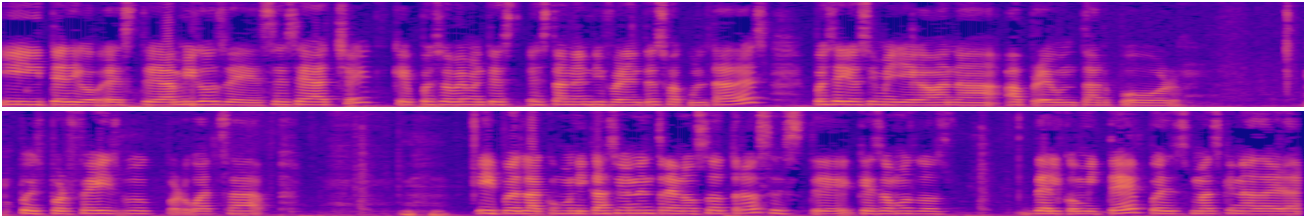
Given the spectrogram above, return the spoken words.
Y te digo, este, amigos de CCH, que pues obviamente es- están en diferentes facultades, pues ellos sí me llegaban a, a preguntar por, pues por Facebook, por WhatsApp. Y pues la comunicación entre nosotros, este, que somos los del comité, pues más que nada era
